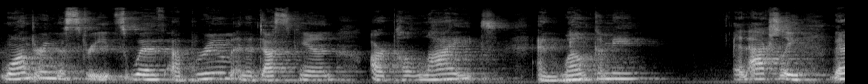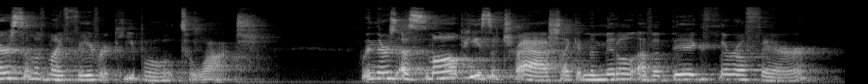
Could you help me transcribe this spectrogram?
wandering the streets with a broom and a dustpan are polite and welcoming. And actually, they're some of my favorite people to watch. When there's a small piece of trash, like in the middle of a big thoroughfare,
